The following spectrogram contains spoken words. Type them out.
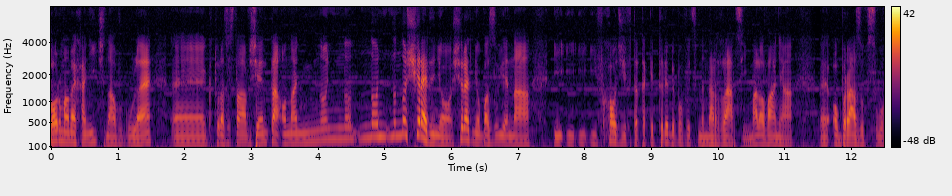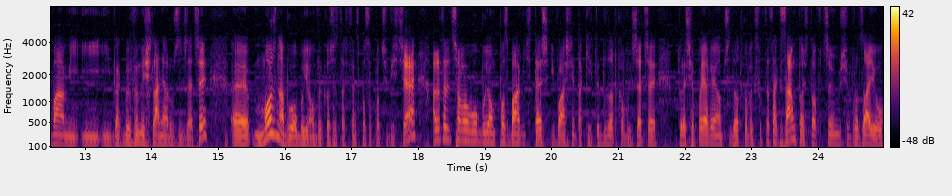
forma mechaniczna w ogóle, e, która została wzięta, ona no, no, no, no, no średnio, średnio bazuje na i, i, i- wchodzi w te takie tryby powiedzmy narracji, malowania e, obrazów słowami i, i jakby wymyślania różnych rzeczy. E, można byłoby ją wykorzystać w ten sposób oczywiście, ale wtedy trzeba byłoby ją pozbawić też i właśnie takich tych dodatkowych rzeczy, które się pojawiają przy dodatkowych sukcesach, zamknąć to w czymś w rodzaju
